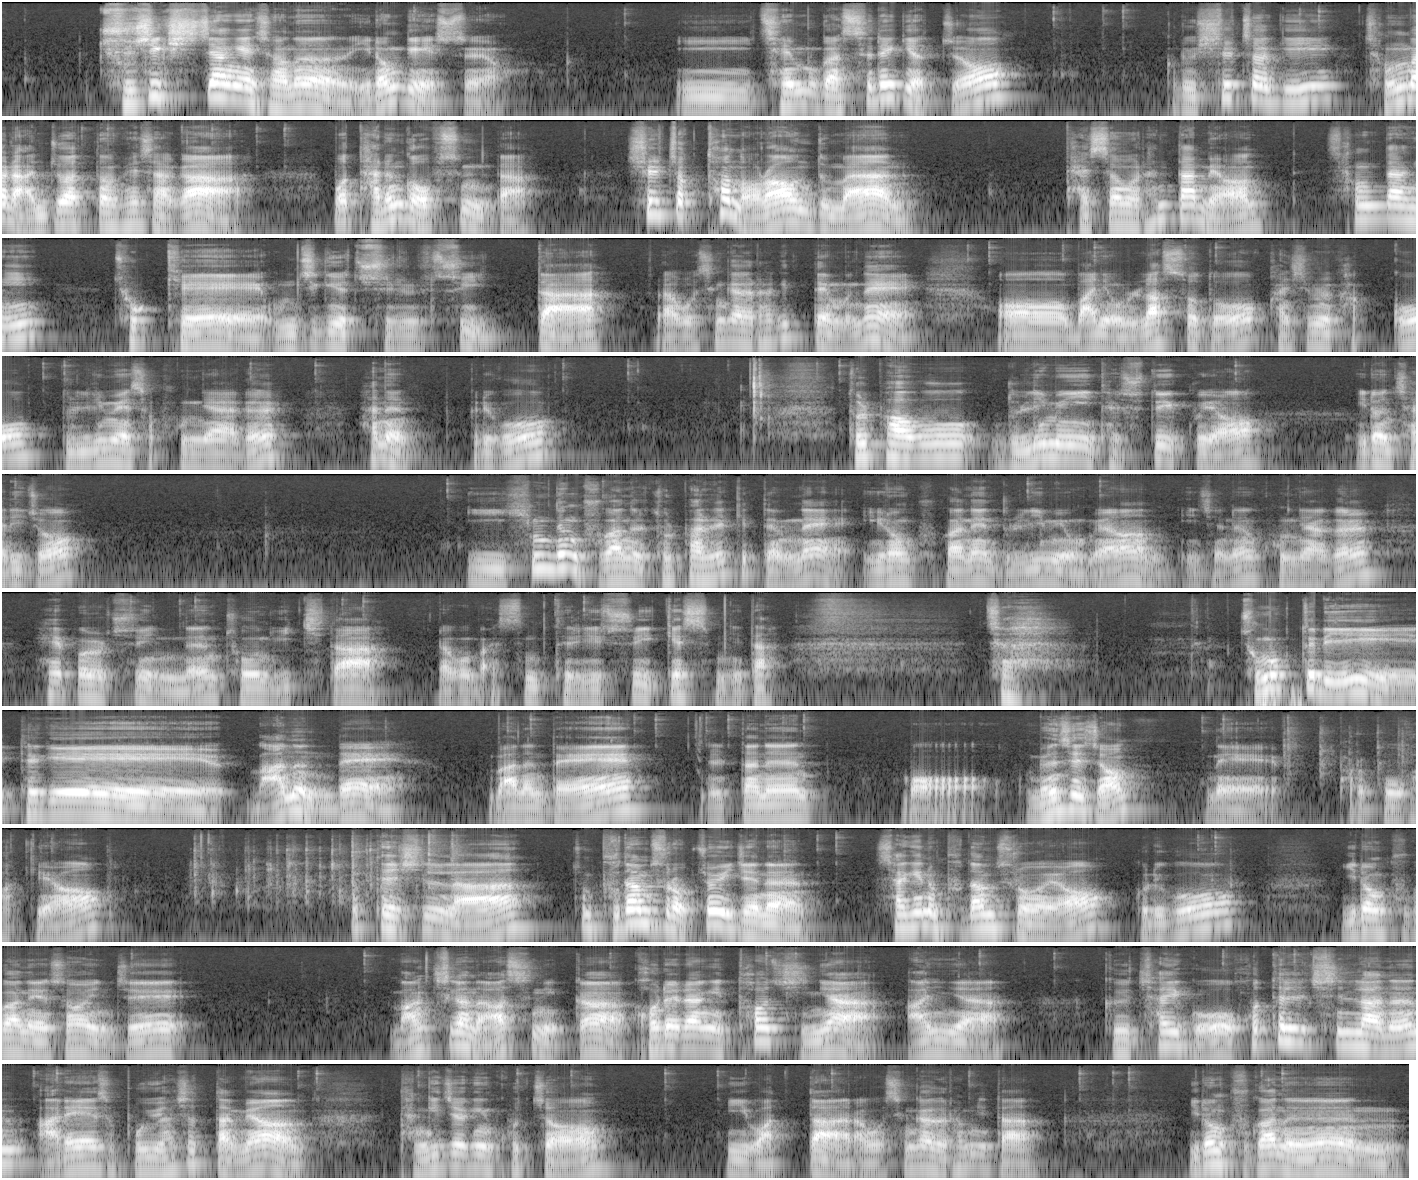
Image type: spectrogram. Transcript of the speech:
주식 시장에서는 이런 게 있어요. 이 재무가 쓰레기였죠. 그리고 실적이 정말 안 좋았던 회사가 뭐 다른 거 없습니다. 실적 턴 어라운드만 달성을 한다면 상당히 좋게 움직여 줄 수 있다 라고 생각을 하기 때문에 어, 많이 올랐어도 관심을 갖고 눌림에서 공략을 하는 그리고 돌파 후 눌림이 될 수도 있고요. 이런 자리죠. 이 힘든 구간을 돌파를 했기 때문에 이런 구간에 눌림이 오면 이제는 공략을 해볼 수 있는 좋은 위치다 라고 말씀드릴 수 있겠습니다. 자, 종목들이 되게 많은데 많은데 일단은 뭐 면세점 네 바로 보고 갈게요. 호텔 신라 좀 부담스럽죠 이제는 사기는 부담스러워요. 그리고 이런 구간에서 이제 망치가 나왔으니까 거래량이 터지냐 아니냐 그 차이고 호텔 신라는 아래에서 보유하셨다면 단기적인 고점이 왔다라고 생각을 합니다. 이런 구간은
